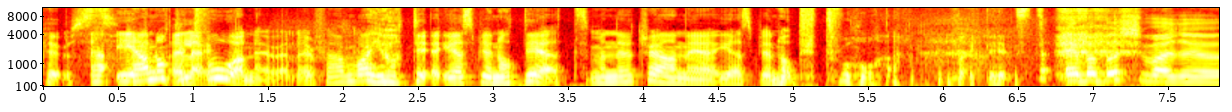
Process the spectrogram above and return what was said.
hus. Ja, är han 82 Eller? nu eller? För han var ju 80, Esbjörn 81 men nu tror jag han är Esbjörn 82 faktiskt. Ebba Busch var ju,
